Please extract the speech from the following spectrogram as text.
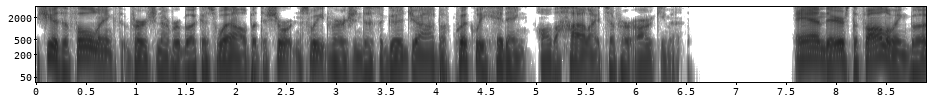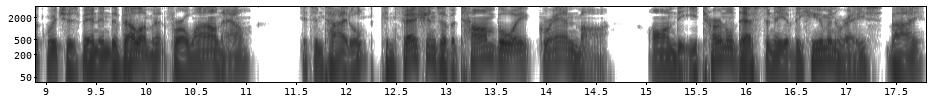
She has a full length version of her book as well, but the short and sweet version does a good job of quickly hitting all the highlights of her argument. And there's the following book, which has been in development for a while now. It's entitled Confessions of a Tomboy Grandma on the Eternal Destiny of the Human Race by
